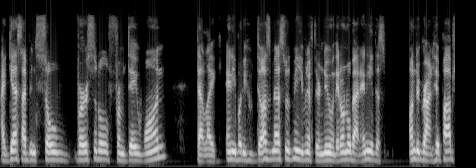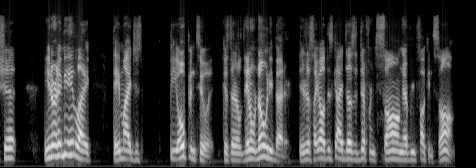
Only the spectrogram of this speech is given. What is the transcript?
I guess I've been so versatile from day one that like anybody who does mess with me, even if they're new and they don't know about any of this underground hip hop shit, you know what I mean? Like they might just be open to it because they're they don't know any better. They're just like, oh, this guy does a different song every fucking song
